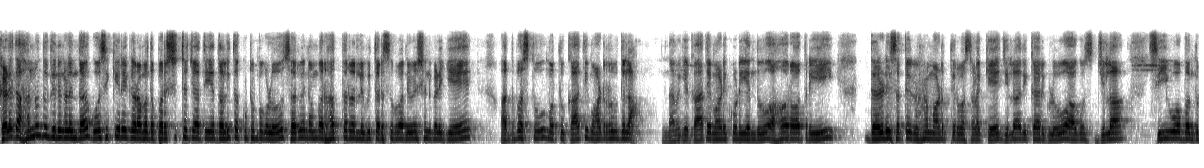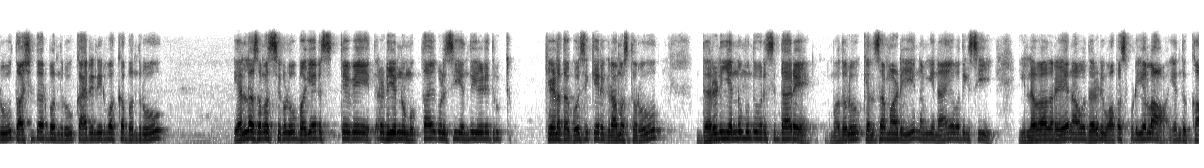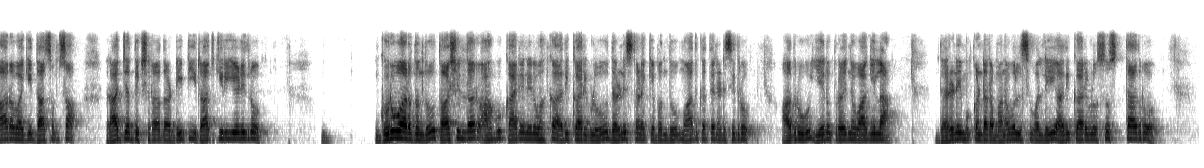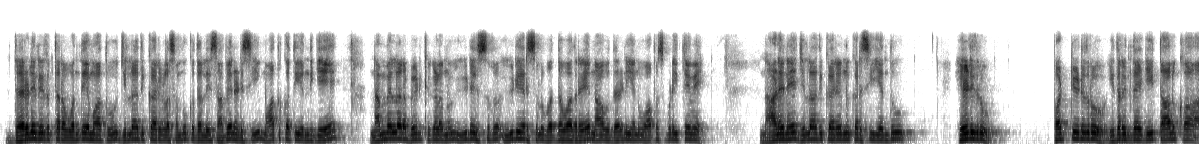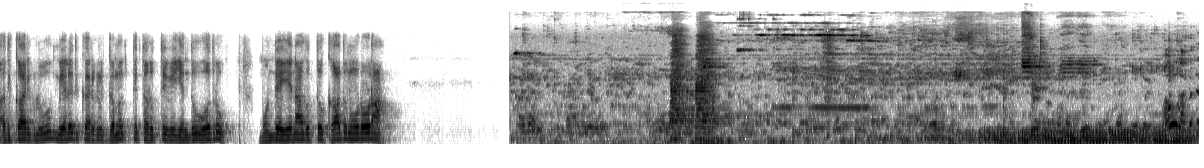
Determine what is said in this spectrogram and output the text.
ಕಳೆದ ಹನ್ನೊಂದು ದಿನಗಳಿಂದ ಗೋಸಿಕೆರೆ ಗ್ರಾಮದ ಪರಿಶಿಷ್ಟ ಜಾತಿಯ ದಲಿತ ಕುಟುಂಬಗಳು ಸರ್ವೆ ನಂಬರ್ ಹತ್ತರಲ್ಲಿ ವಿತರಿಸಿರುವ ನಿವೇಶನಗಳಿಗೆ ಅದ್ಬಸ್ತು ಮತ್ತು ಖಾತೆ ಮಾಡಿರುವುದಿಲ್ಲ. ನಮಗೆ ಖಾತೆ ಮಾಡಿಕೊಡಿ ಎಂದು ಅಹೋರಾತ್ರಿ ಧರಣಿ ಸತ್ಯಾಗ್ರಹ ಮಾಡುತ್ತಿರುವ ಸ್ಥಳಕ್ಕೆ ಜಿಲ್ಲಾಧಿಕಾರಿಗಳು ಹಾಗೂ ಜಿಲ್ಲಾ ಸಿಇಒ ಬಂದರು, ತಹಶೀಲ್ದಾರ್ ಬಂದರು, ಕಾರ್ಯನಿರ್ವಾಹಕ ಬಂದರು. ಎಲ್ಲ ಸಮಸ್ಯೆಗಳು ಬಗೆಹರಿಸುತ್ತೇವೆ, ಧರಣಿಯನ್ನು ಮುಕ್ತಾಯಗೊಳಿಸಿ ಎಂದು ಹೇಳಿದರು, ಕೇಳದ ಗೋಸಿಕೆರೆ ಗ್ರಾಮಸ್ಥರು. ಧರಣಿಯನ್ನು ಮುಂದುವರಿಸಿದ್ದಾರೆ. ಮೊದಲು ಕೆಲಸ ಮಾಡಿ ನಮಗೆ ನ್ಯಾಯ ಒದಗಿಸಿ, ಇಲ್ಲವಾದರೆ ನಾವು ಧರಣಿ ವಾಪಸ್ ಪಡೆಯಲ್ಲ ಎಂದು ಖಾರವಾಗಿ ದಾಸಂಸ ರಾಜ್ಯಾಧ್ಯಕ್ಷರಾದ ಡಿ ಟಿ ರಾಜಗಿರಿ ಹೇಳಿದರು. ಗುರುವಾರದಂದು ತಹಶೀಲ್ದಾರ್ ಹಾಗೂ ಕಾರ್ಯನಿರ್ವಾಹಕ ಅಧಿಕಾರಿಗಳು ಧರಣಿ ಸ್ಥಳಕ್ಕೆ ಬಂದು ಮಾತುಕತೆ ನಡೆಸಿದರು. ಆದರೂ ಏನು ಪ್ರಯೋಜನವಾಗಿಲ್ಲ. ಧರಣಿ ಮುಖಂಡರ ಮನವೊಲಿಸುವಲ್ಲಿ ಅಧಿಕಾರಿಗಳು ಸುಸ್ತಾದರು. ಧರಣಿ ನಿರತರ ಒಂದೇ ಮಾತು ಜಿಲ್ಲಾಧಿಕಾರಿಗಳ ಸಮ್ಮುಖದಲ್ಲಿ ಸಭೆ ನಡೆಸಿ ಮಾತುಕತೆಯೊಂದಿಗೆ ನಮ್ಮೆಲ್ಲರ ಬೇಡಿಕೆಗಳನ್ನು ಈಡೇರಿಸಲು ಈಡೇರಿಸಲು ಬದ್ಧವಾದರೆ ನಾವು ಧರಣಿಯನ್ನು ವಾಪಸ್ ಪಡೆಯುತ್ತೇವೆ. ನಾಳೆನೇ ಜಿಲ್ಲಾಧಿಕಾರಿಯನ್ನು ಕರೆಸಿ ಎಂದು ಹೇಳಿದರು. ಪಟ್ಟಿಡಿದರು. ಇದರಿಂದಾಗಿ ತಾಲೂಕಾ ಅಧಿಕಾರಿಗಳು ಮೇಲಧಿಕಾರಿಗಳ ಗಮನಕ್ಕೆ ತರುತ್ತೇವೆ ಎಂದು ಹೋದರು. ಮುಂದೆ ಏನಾಗುತ್ತೋ ಕಾದು ನೋಡೋಣ.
